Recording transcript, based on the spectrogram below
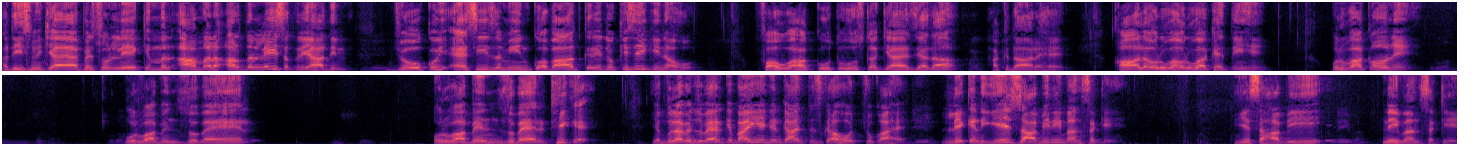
حدیث میں کیا آیا؟ پھر سن لیں کہ من اردن لئی ستری دن جو کوئی ایسی زمین کو آباد کرے جو کسی کی نہ ہو فاو حق کو تو وہ اس کا کیا ہے؟ زیادہ حقدار ہے۔ قال عروا عروا کہتے ہیں۔ عروا کون ہے؟ عروا بن زبیر۔ عروا بن زبیر ٹھیک ہے۔ یہ عبداللہ بن زبیر کے بھائی ہیں جن کا آج تذکرہ ہو چکا ہے۔ لیکن یہ صحابی نہیں بن سکے۔ یہ صحابی نہیں بن سکے۔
